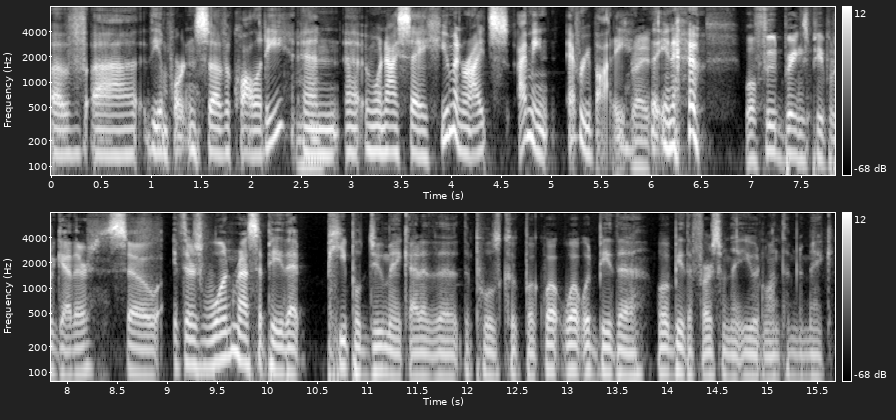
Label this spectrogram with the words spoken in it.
of uh, the importance of equality. Mm-hmm. And uh, when I say human rights, I mean everybody. Right. You know, Well, food brings people together. So, if there's one recipe that people do make out of the the Poole's cookbook, what what would be the what would be the first one that you would want them to make?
